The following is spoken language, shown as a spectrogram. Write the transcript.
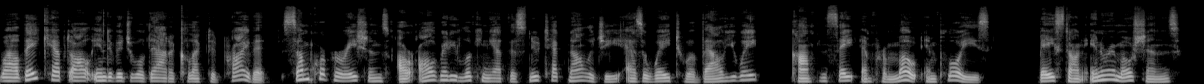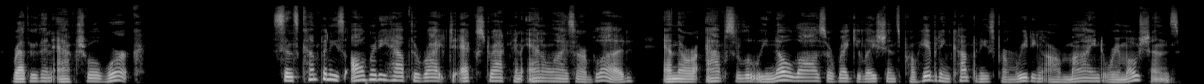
While they kept all individual data collected private, some corporations are already looking at this new technology as a way to evaluate, compensate, and promote employees based on inner emotions rather than actual work. Since companies already have the right to extract and analyze our blood, and there are absolutely no laws or regulations prohibiting companies from reading our mind or emotions,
